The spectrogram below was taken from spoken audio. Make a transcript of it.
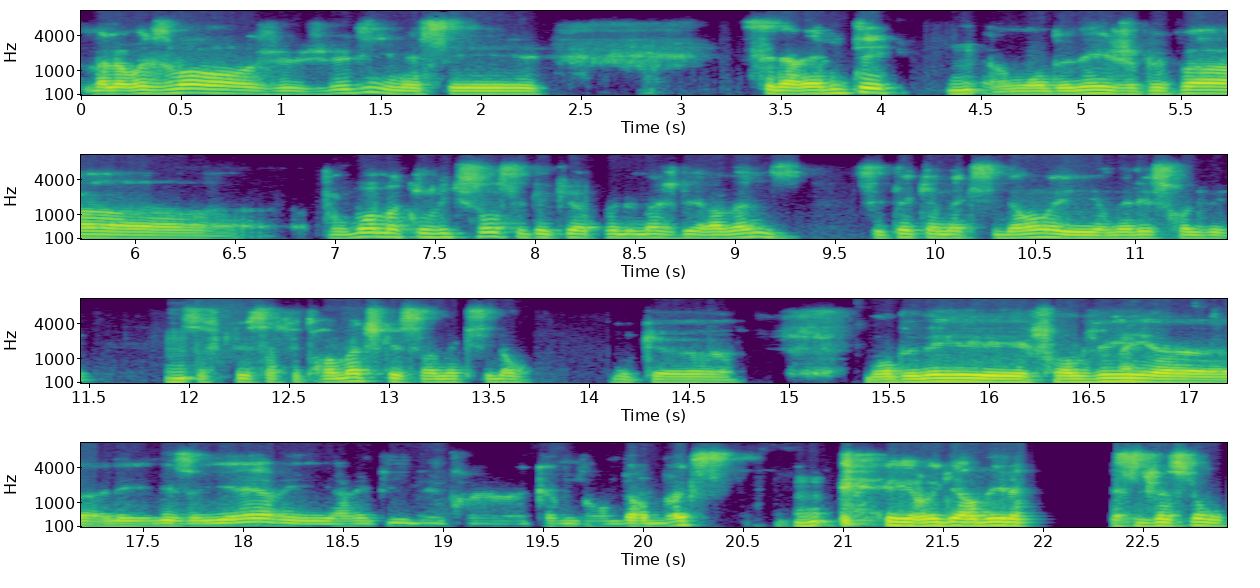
Malheureusement, je, je, le dis, mais c'est c'est la réalité. Mm. À un moment donné, je peux pas. Pour moi, ma conviction, c'était qu'après le match des Ravens, c'était qu'un accident et on allait se relever. Mm. Sauf que ça fait trois matchs que c'est un accident. Donc, euh, à un moment donné, il faut enlever euh, les, les, œillères et arrêter d'être euh, comme dans Bird Box mm. et regarder la, situation.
